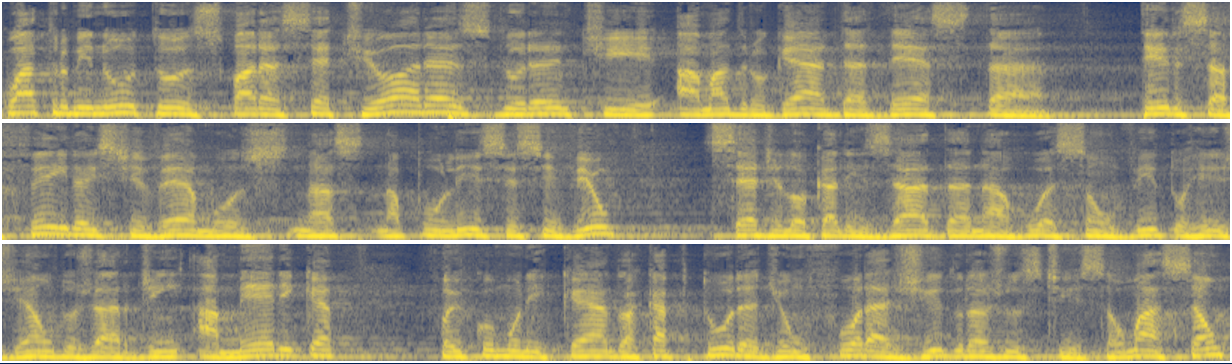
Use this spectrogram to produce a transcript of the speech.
Quatro minutos para sete horas. Durante a madrugada desta terça-feira, estivemos nas, na Polícia Civil, sede localizada na rua São Vito, região do Jardim América. Foi comunicado a captura de um foragido da Justiça. Uma ação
